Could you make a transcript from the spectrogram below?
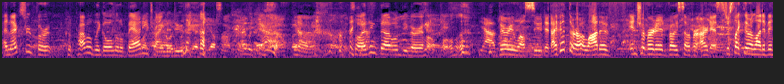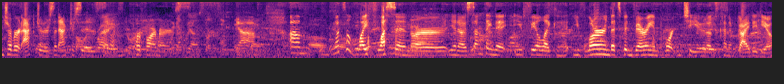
an extrovert could probably go a little batty trying to do that. I would think so. Yeah. So I think that would be very helpful. Yeah, very well suited. I bet there are a lot of introverted voiceover artists, just like there are a lot of introvert actors and actresses and performers. Yeah. Um, what's a life lesson or you know something that you feel like you've learned that's been very important to you that's kind of guided you?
